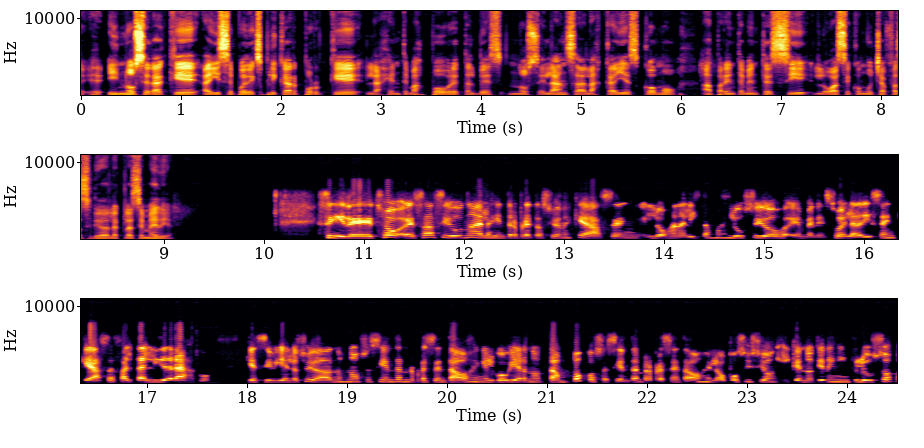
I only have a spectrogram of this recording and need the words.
Eh, ¿Y no será que ahí se puede explicar por qué la gente más pobre tal vez no se lanza a las calles como aparentemente sí lo hace con mucha facilidad la clase media? Sí, de hecho, esa ha sido una de las interpretaciones que hacen los analistas más lúcidos en Venezuela. Dicen que hace falta liderazgo que si bien los ciudadanos no se sienten representados en el gobierno, tampoco se sienten representados en la oposición y que no tienen incluso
